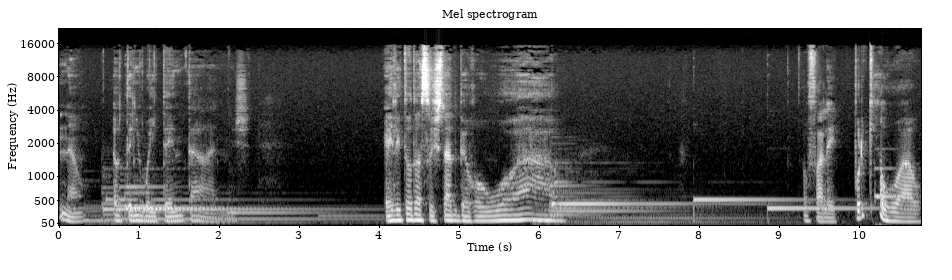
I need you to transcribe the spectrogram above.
Não, eu tenho 80 anos. Ele, todo assustado, berrou: Uau! Eu falei: Por que uau?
